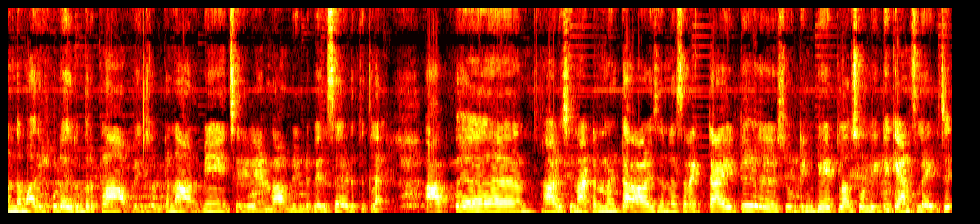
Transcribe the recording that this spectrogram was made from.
அந்த மாதிரி கூட இருந்திருக்கலாம் அப்படின்னு சொல்லிட்டு நானுமே சரி வேண்டாம் அப்படின்ட்டு பெருசாக எடுத்துக்கல. அப்போ ஆடிஷன் அட்டன் பண்ணிட்டு ஆடிஷனில் செலக்ட் ஆகிட்டு ஷூட்டிங் டேட்லாம் சொல்லிவிட்டு கேன்சல் ஆகிடுச்சு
